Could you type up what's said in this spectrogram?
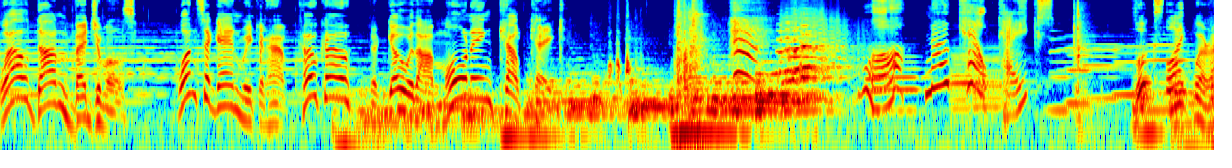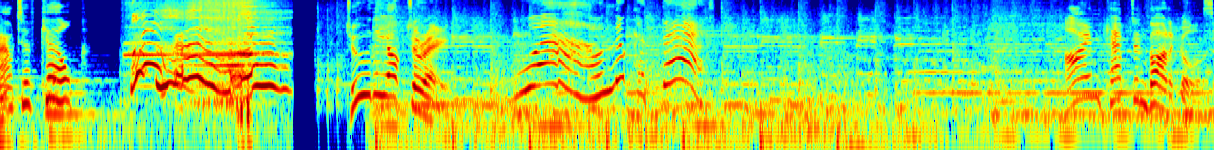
Well done, Vegimals. Once again, we can have cocoa to go with our morning kelp cake. What? No kelp cakes? Looks like we're out of kelp. To the Octoray. Wow, look at that! I'm Captain Barnacles.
